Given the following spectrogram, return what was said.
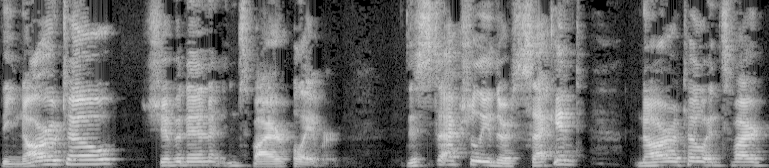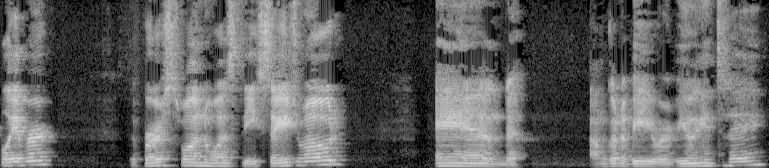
the Naruto Shippuden inspired flavor. This is actually their second Naruto inspired flavor. The first one was the Sage mode, and I'm going to be reviewing it today.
